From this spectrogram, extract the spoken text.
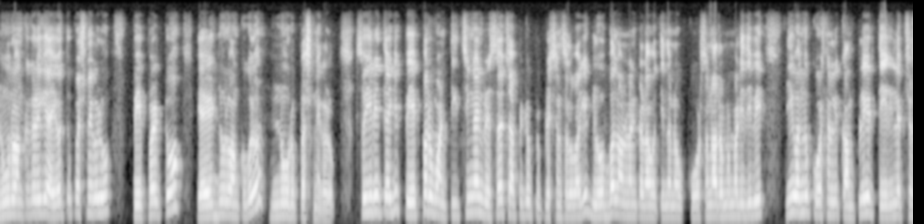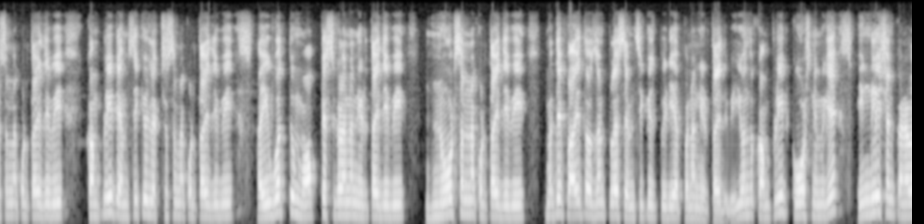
ನೂರು ಅಂಕಗಳಿಗೆ ಐವತ್ತು ಪ್ರಶ್ನೆಗಳು ಪೇಪರ್ ಟು ಎರಡ್ನೂರು ಅಂಕಗಳು, ನೂರು ಪ್ರಶ್ನೆಗಳು. ಸೊ ಈ ರೀತಿಯಾಗಿ paper one teaching and research aptitude preparation ಸಲುವಾಗಿ ಗ್ಲೋಬಲ್ ಆನ್ಲೈನ್ ಕಡ ವತಿಯಿಂದ ನಾವು ಕೋರ್ಸನ್ನು ಆರಂಭ ಮಾಡಿದ್ದೀವಿ. ಈ ಒಂದು ಕೋರ್ಸ್ನಲ್ಲಿ ಕಂಪ್ಲೀಟ್ ಥೇರಿ ಲೆಕ್ಚರ್ಸನ್ನು ಕೊಡ್ತಾ ಇದ್ದೀವಿ. ಕಂಪ್ಲೀಟ್ ಎಂ ಸಿ ಕ್ಯೂ ಲೆಕ್ಚರ್ಸನ್ನು ಕೊಡ್ತಾ ಇದ್ದೀವಿ. ಐವತ್ತು ಮಾಕ್ ಟೆಸ್ಟ್ಗಳನ್ನು ನೀಡ್ತಾ ಇದ್ದೀವಿ. ನೋಟ್ಸನ್ನು ಕೊಡ್ತಾ ಇದ್ದೀವಿ. ಮತ್ತೆ five thousand plus M C Qs P D F ಅನ್ನ ನೀಡ್ತಾ ಇದ್ದೀವಿ. ಈ ಒಂದು ಕಂಪ್ಲೀಟ್ ಕೋರ್ಸ್ ನಿಮಗೆ ಇಂಗ್ಲೀಷ್ ಅಂಡ್ ಕನ್ನಡ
